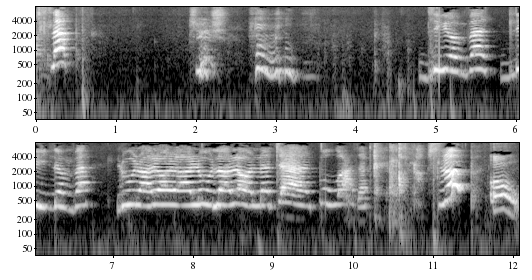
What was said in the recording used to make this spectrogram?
Slap. Tjus! Liten vän, liten vän. Lula, lula, lula, lula, kär på vatten. Släpp! Oh!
